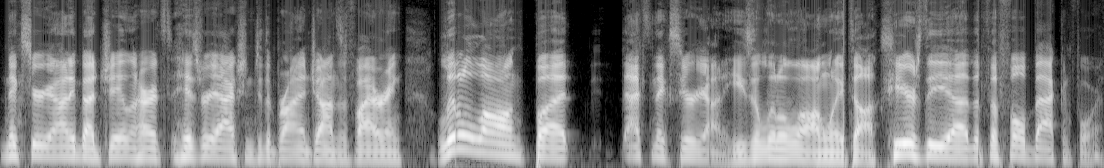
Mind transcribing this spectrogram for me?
Nick Sirianni about Jalen Hurts, his reaction to the Brian Johnson firing. Little long, but that's Nick Sirianni. He's a little long when he talks. Here's the uh, the, the full back and forth.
